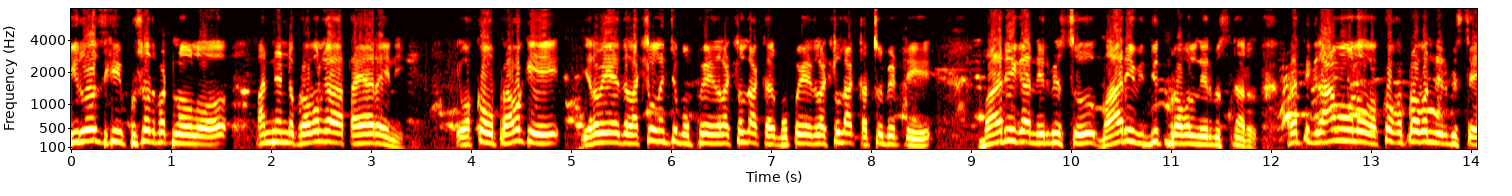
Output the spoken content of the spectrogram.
ఈ రోజుకి పురుషోత్తపట్నంలో పన్నెండు ప్రభలుగా తయారైనవి ఒక్కో ప్రభకి ఇరవై ఐదు లక్షల నుంచి ముప్పై ఐదు లక్షల దాకా ముప్పై ఐదు లక్షల దాకా ఖర్చు పెట్టి భారీగా నిర్మిస్తూ భారీ విద్యుత్ ప్రభలు నిర్మిస్తున్నారు. ప్రతి గ్రామంలో ఒక్కొక్క ప్రభను నిర్మిస్తే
